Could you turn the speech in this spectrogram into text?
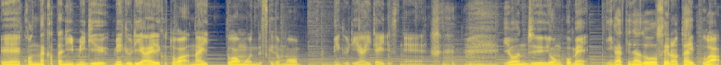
えー、こんな方に巡り合えることはないとは思うんですけども巡り合いたいですね。44個目。苦手な同性のタイプは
